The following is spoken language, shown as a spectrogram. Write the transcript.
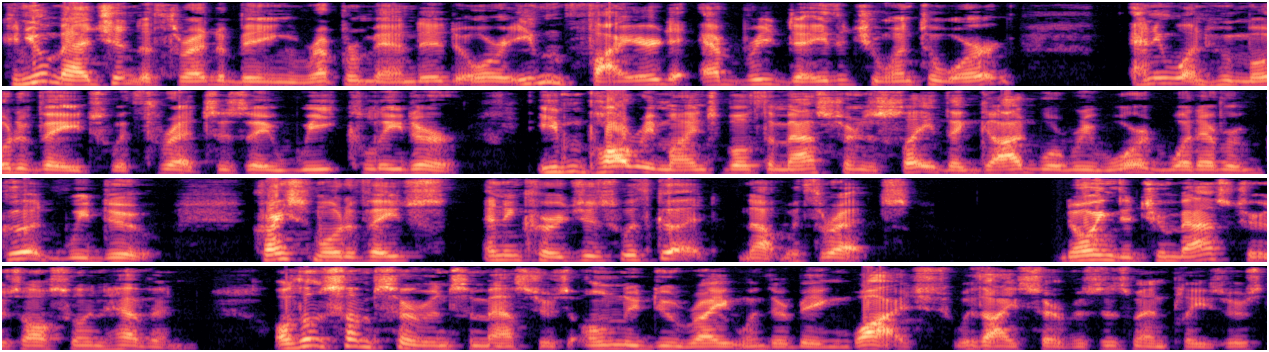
Can you imagine the threat of being reprimanded or even fired every day that you went to work? Anyone who motivates with threats is a weak leader. Even Paul reminds both the master and the slave that God will reward whatever good we do. Christ motivates and encourages with good, not with threats. Knowing that your master is also in heaven, Although some servants and masters only do right when they're being watched, with eye services, men pleasers,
